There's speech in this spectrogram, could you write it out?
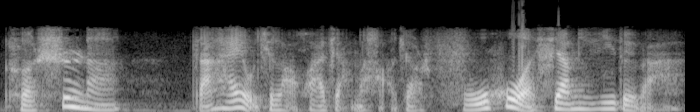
可是呢。咱还有句老话讲得好，叫福祸相依，对吧？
